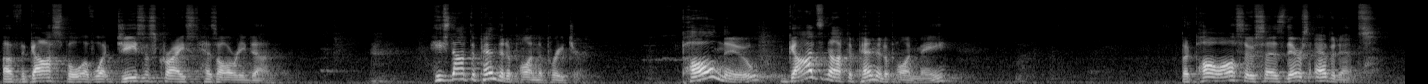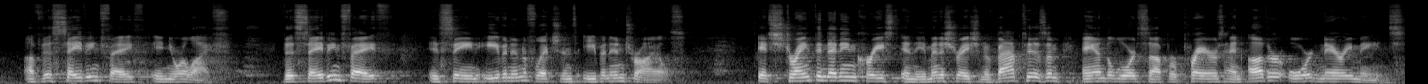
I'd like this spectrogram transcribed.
of the gospel of what Jesus Christ has already done. He's not dependent upon the preacher. Paul knew God's not dependent upon me. But Paul also says there's evidence of this saving faith in your life. This saving faith is seen even in afflictions, even in trials. It's strengthened and increased in the administration of baptism and the Lord's Supper, prayers, and other ordinary means.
